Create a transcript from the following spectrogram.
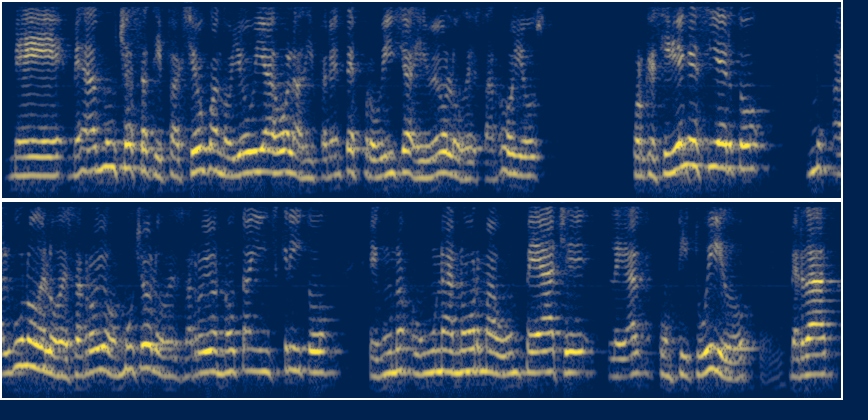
me, da mucha satisfacción cuando yo viajo a las diferentes provincias y veo los desarrollos, porque si bien es cierto, algunos de los desarrollos o muchos de los desarrollos no están inscritos en una, una norma o un pH legal constituido, ¿verdad?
